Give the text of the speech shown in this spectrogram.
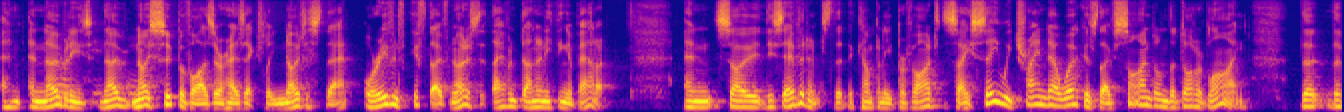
and, and nobody's no no supervisor has actually noticed that, or even if they've noticed it, they haven't done anything about it. And so this evidence that the company provides to say, see, we trained our workers, they've signed on the dotted line. The, the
